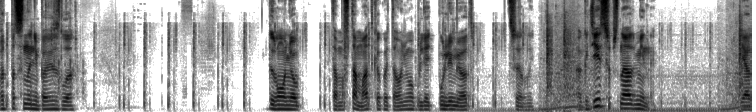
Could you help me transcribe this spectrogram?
Вот пацану не повезло. Думал, у него там автомат какой-то, а у него, блядь, пулемет целый. А где, собственно, админы? Я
